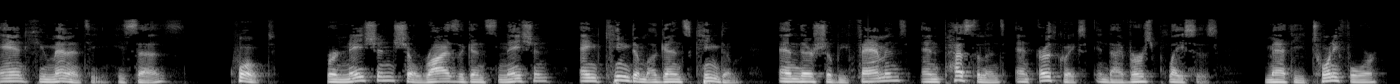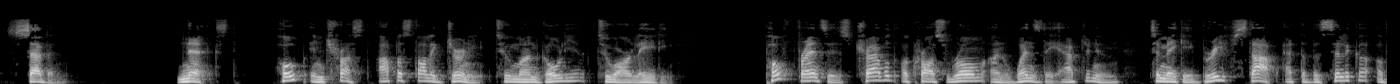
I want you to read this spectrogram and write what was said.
and humanity, he says. Quote, For nation shall rise against nation, and kingdom against kingdom, and there shall be famines and pestilence and earthquakes in diverse places. Matthew 24, 7. Next, Pope entrusts apostolic journey to Mongolia to Our Lady. Pope Francis traveled across Rome on Wednesday afternoon to make a brief stop at the Basilica of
